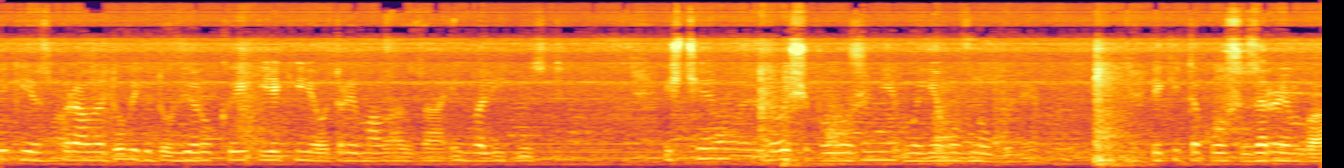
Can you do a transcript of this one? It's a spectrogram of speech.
які я збирала довгі-довгі роки і які я отримала за інвалідність. І ще гроші положені моєму внукові, які також Заремба,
